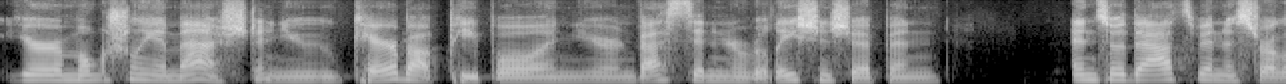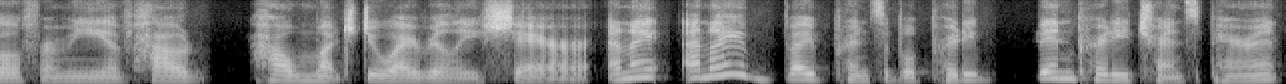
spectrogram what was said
you're emotionally enmeshed and you care about people and you're invested in a relationship. And, and so that's been a struggle for me of how, how much do I really share? And I, and I by principle pretty, been pretty transparent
